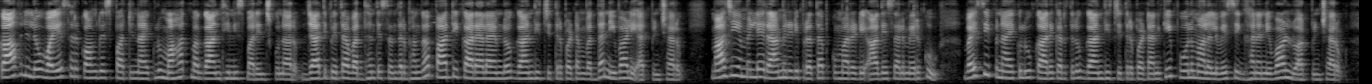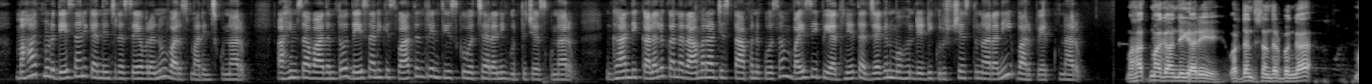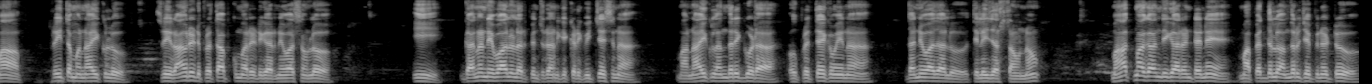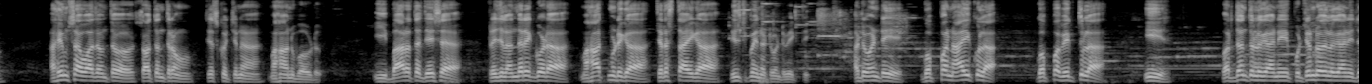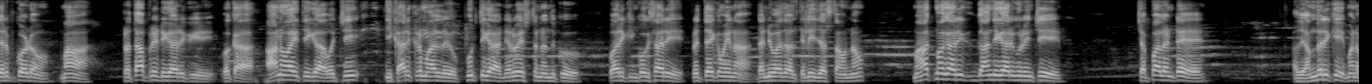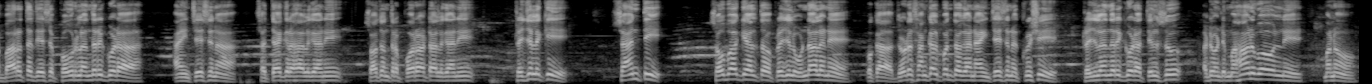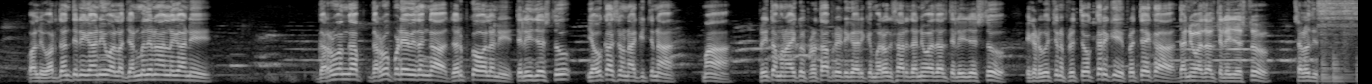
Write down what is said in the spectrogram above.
కావలిలో వైఎస్సార్ కాంగ్రెస్ పార్టీ నాయకులు మహాత్మా గాంధీని స్మరించుకున్నారు. జాతిపిత వర్ధంతి సందర్భంగా పార్టీ కార్యాలయంలో గాంధీ చిత్రపటం వద్ద నివాళి అర్పించారు. మాజీ ఎమ్మెల్యే రామిరెడ్డి ప్రతాప్ కుమార్ రెడ్డి ఆదేశాల మేరకు వైసీపీ నాయకులు కార్యకర్తలు గాంధీ చిత్రపటానికి పూలమాలలు వేసి ఘన నివాళులు అర్పించారు. మహాత్ముడు దేశానికి అందించిన సేవలను వారు స్మరించుకున్నారు. అహింసావాదంతో దేశానికి స్వాతంత్ర్యం తీసుకువచ్చారని గుర్తు చేసుకున్నారు. గాంధీ కలలు కన్న రామరాజ్య స్థాపన కోసం వైసీపీ అధినేత జగన్మోహన్ రెడ్డి కృషి చేస్తున్నారని వారు పేర్కొన్నారు. మహాత్మా గాంధీ గారి వర్ధంతి సందర్భంగా మా ప్రీతమ నాయకులు శ్రీ రామిరెడ్డి ప్రతాప్ కుమార్ రెడ్డి గారి నివాసంలో ఈ ఘన నివాళులు అర్పించడానికి ఇక్కడికి విచ్చేసిన మా నాయకులందరికీ కూడా ఒక ప్రత్యేకమైన ధన్యవాదాలు తెలియజేస్తా ఉన్నాం. మహాత్మా గాంధీ గారంటేనే మా పెద్దలు అందరూ చెప్పినట్టు అహింసావాదంతో స్వాతంత్రం తీసుకొచ్చిన మహానుభావుడు. ఈ భారతదేశ ప్రజలందరికీ కూడా మహాత్ముడిగా చిరస్థాయిగా నిలిచిపోయినటువంటి వ్యక్తి. అటువంటి గొప్ప నాయకుల గొప్ప వ్యక్తుల ఈ వర్ధంతులు కానీ పుట్టినరోజులు కానీ జరుపుకోవడం మా ప్రతాప్ రెడ్డి గారికి ఒక ఆనవాయితీగా వచ్చి ఈ కార్యక్రమాలు పూర్తిగా నిర్వహిస్తున్నందుకు వారికి ఇంకొకసారి ప్రత్యేకమైన ధన్యవాదాలు తెలియజేస్తూ ఉన్నాం. మహాత్మా గారి గాంధీ గారి గురించి చెప్పాలంటే అది అందరికీ మన భారతదేశ పౌరులందరికీ కూడా ఆయన చేసిన సత్యాగ్రహాలు కానీ స్వాతంత్ర పోరాటాలు కానీ ప్రజలకి శాంతి సౌభాగ్యాలతో ప్రజలు ఉండాలనే ఒక దృఢ సంకల్పంతో కానీ ఆయన చేసిన కృషి ప్రజలందరికీ కూడా తెలుసు. అటువంటి మహానుభావుల్ని మనం వాళ్ళ వర్ధంతిని కానీ వాళ్ళ జన్మదినాలను కానీ గర్వంగా గర్వపడే విధంగా జరుపుకోవాలని తెలియజేస్తూ ఈ అవకాశం నాకు ఇచ్చిన మా ప్రీతమ నాయకులు ప్రతాప్ రెడ్డి గారికి మరొకసారి ధన్యవాదాలు తెలియజేస్తూ ఇక్కడికి వచ్చిన ప్రతి ఒక్కరికి ప్రత్యేక ధన్యవాదాలు తెలియజేస్తూ సెలవు తీసుకుంటాం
